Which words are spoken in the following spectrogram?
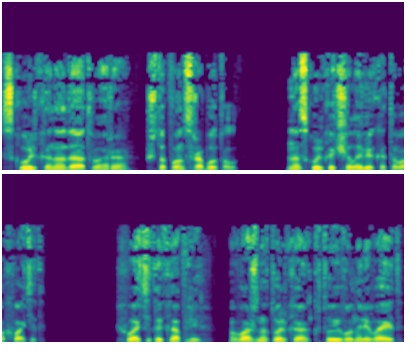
«Сколько надо отвара, чтоб он сработал? Насколько человек этого хватит?» «Хватит и капли. Важно только, кто его наливает.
